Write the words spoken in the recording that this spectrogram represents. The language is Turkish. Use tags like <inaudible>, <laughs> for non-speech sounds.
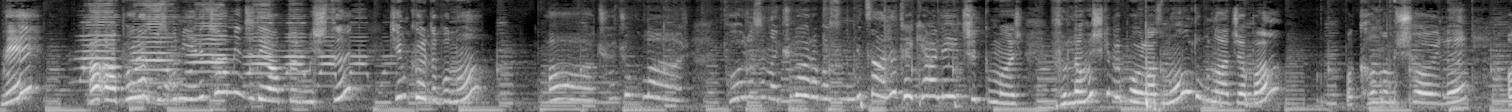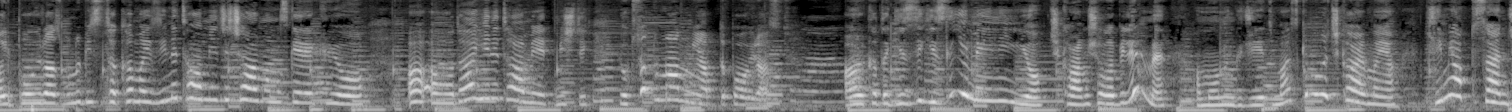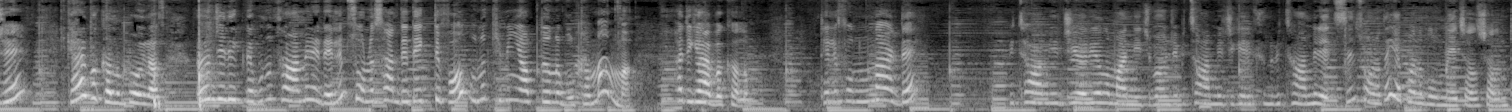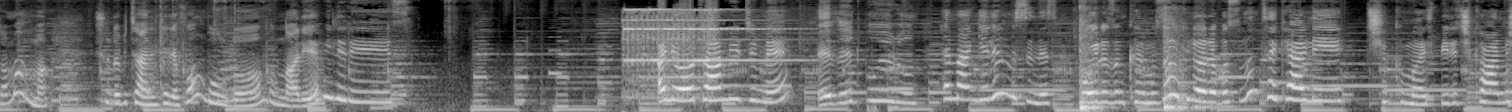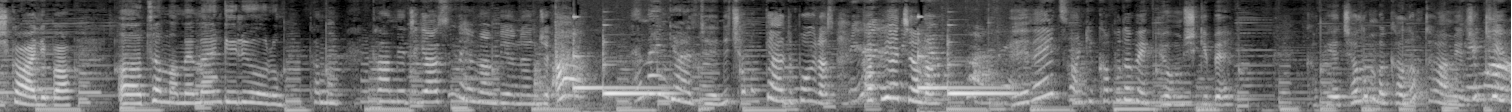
Ne? Aa Poyraz biz bunu yeni tamircide yaptırmıştık. Kim kırdı bunu? Aa çocuklar. Poyraz'ın akülü arabasının bir tane tekerleği çıkmış. Fırlamış gibi Poyraz. Ne oldu buna acaba? Bakalım şöyle. Ay Poyraz bunu biz takamayız. Yine tamirci çağırmamız gerekiyor. Aa daha yeni tamir etmiştik. Yoksa duman mı yaptı Poyraz? Arkada gizli gizli yemeğini yiyor. Çıkarmış olabilir mi? Ama onun gücü yetmez ki bunu çıkarmaya. Kim yaptı sence? Gel bakalım Poyraz. Öncelikle bunu tamir edelim. Sonra sen dedektif ol. Bunu kimin yaptığını bul tamam mı? Hadi gel bakalım. Telefonun nerede? Bir tamirciyi arayalım anneciğim. Önce bir tamirci gelip şunu bir tamir etsin. Sonra da yapanı bulmaya çalışalım tamam mı? Şurada bir tane telefon buldum. Bunu arayabiliriz. Alo tamirci mi? Evet buyurun. Hemen gelir misiniz? Poyraz'ın kırmızı akülü arabasının tekerleği çıkmış. Biri çıkarmış galiba. Aa, tamam hemen geliyorum. Tamam. Tamirci gelsin de hemen bir an önce. Aa, hemen geldi. Ne çabuk geldi Poyraz. Kapıyı açalım. Evet sanki kapıda bekliyormuş gibi. Kapıyı açalım bakalım tamirci kim?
